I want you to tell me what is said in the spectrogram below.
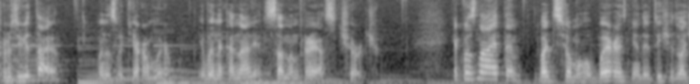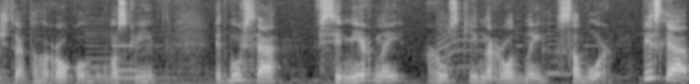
Друзі, вітаю! Мене звуть Яромир, і ви на каналі San Andreas Church. Як ви знаєте, 27 березня 2024 року в Москві відбувся Всемірний Руський Народний Собор. Після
